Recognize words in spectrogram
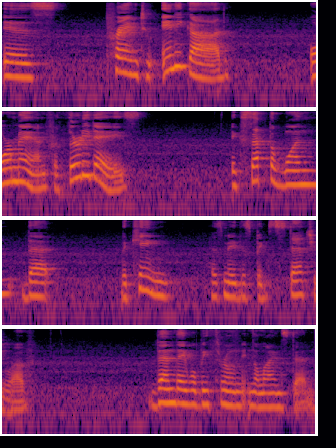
is praying to any God or man for 30 days, except the one that the king has made this big statue of, then they will be thrown in the lion's den.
